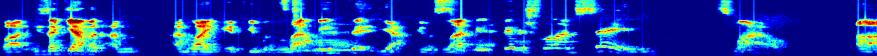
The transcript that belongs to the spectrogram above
But he's like, yeah, but I'm I'm like, if you would It's let me, fi- yeah, if you would it's let me a- finish what I'm saying, smile. Uh,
